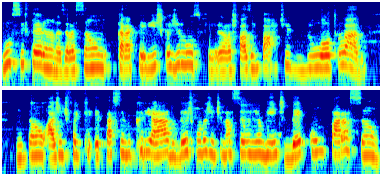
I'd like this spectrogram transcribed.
luciferanas, elas são características de Lúcifer, elas fazem parte do outro lado. Então, a gente está sendo criado desde quando a gente nasceu em ambiente de comparação.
